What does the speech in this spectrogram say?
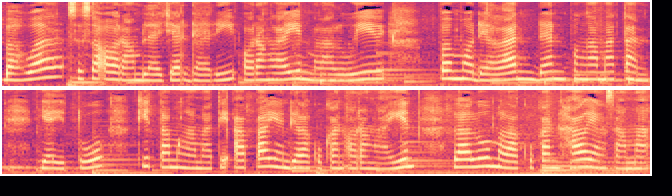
bahwa seseorang belajar dari orang lain melalui pemodelan dan pengamatan, yaitu kita mengamati apa yang dilakukan orang lain, lalu melakukan hal yang sama,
